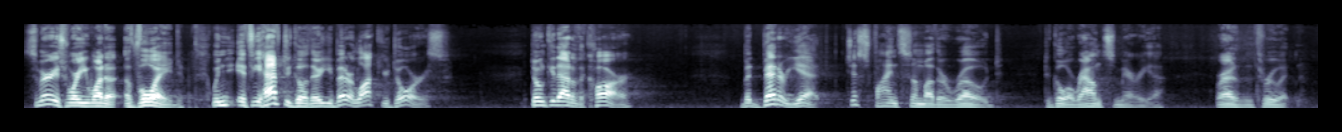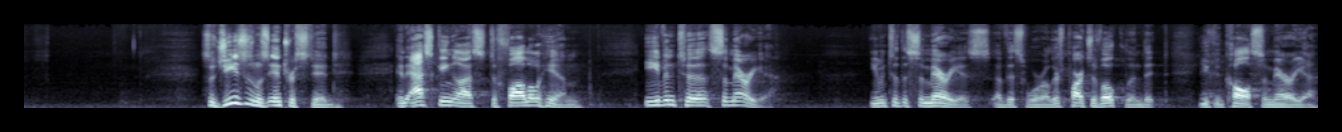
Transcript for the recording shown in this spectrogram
Samaria is where you want to avoid. When, if you have to go there, you better lock your doors. Don't get out of the car. But better yet, just find some other road to go around Samaria rather than through it. So Jesus was interested in asking us to follow him even to Samaria, even to the Samarias of this world. There's parts of Oakland that you could call Samaria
